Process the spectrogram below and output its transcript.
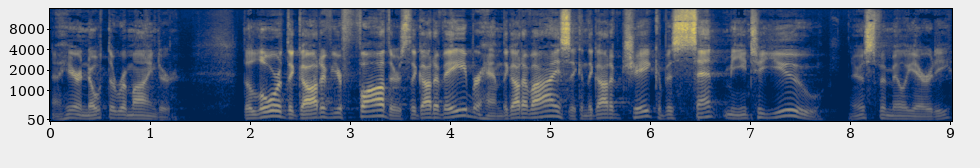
Now, here, note the reminder. The Lord, the God of your fathers, the God of Abraham, the God of Isaac, and the God of Jacob, has sent me to you. There's familiarity.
